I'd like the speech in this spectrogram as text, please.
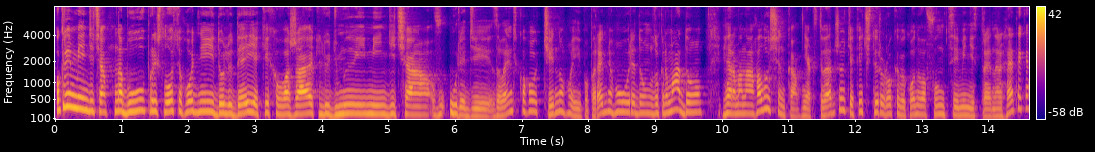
Окрім Міндіча, набу прийшло сьогодні й до людей, яких вважають людьми Міндіча в уряді Зеленського, чинного і попереднього уряду, зокрема до Германа Галущенка, як стверджують, який 4 роки виконував функції міністра енергетики.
